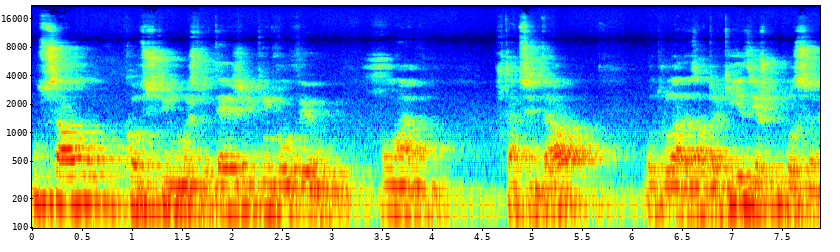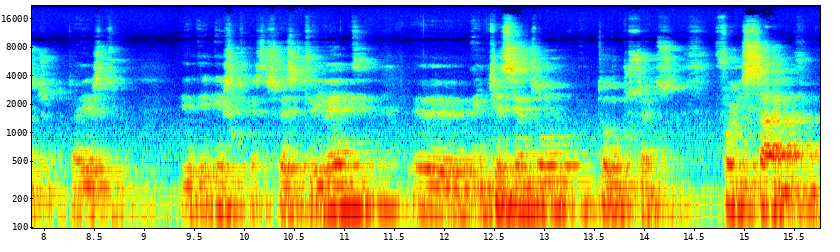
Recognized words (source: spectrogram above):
O SAL consistiu numa estratégia que envolveu, um lado, o Estado Central, outro lado, as autarquias e as populações. Portanto, é este este, esta espécie de tridente em que assentou todo o processo. Foi necessário,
